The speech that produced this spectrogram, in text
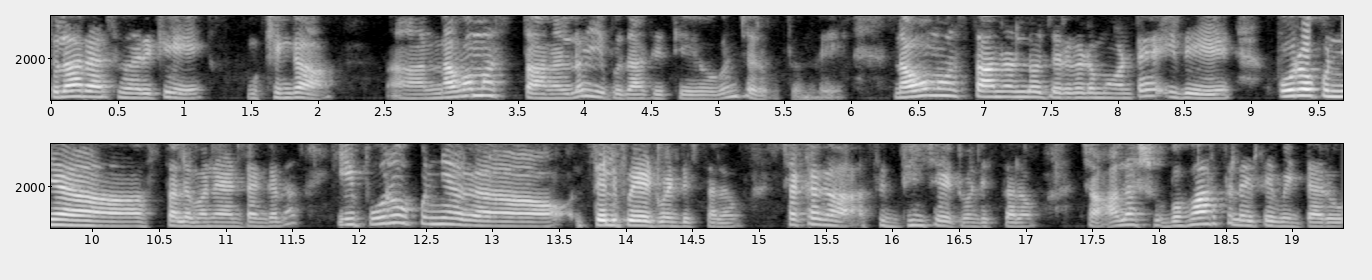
తులారాశి వారికి ముఖ్యంగా నవమ స్థానంలో ఈ బుధాదిత్య యోగం జరుగుతుంది. నవమ స్థానంలో జరగడము అంటే ఇది పూర్వపుణ్య స్థలం అని అంటాం కదా. ఈ పూర్వపుణ్య తెలిపేటువంటి స్థలం. చక్కగా సిద్ధించేటువంటి స్థలం. చాలా శుభవార్తలు అయితే వింటారు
